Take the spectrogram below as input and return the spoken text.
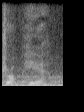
drop here.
